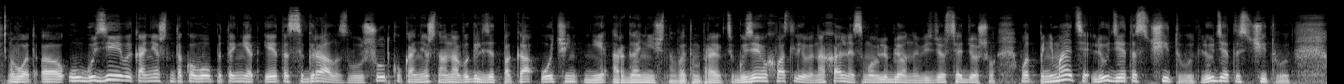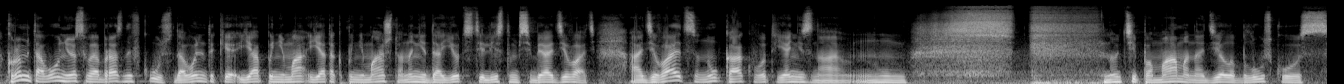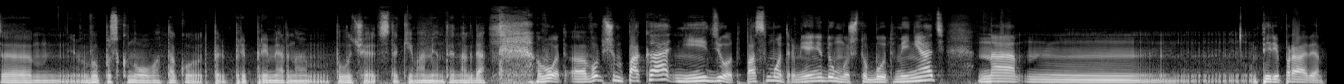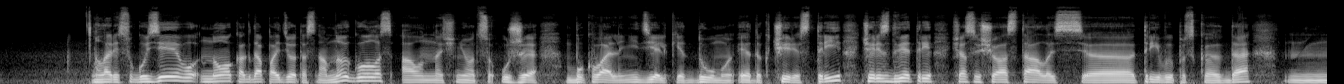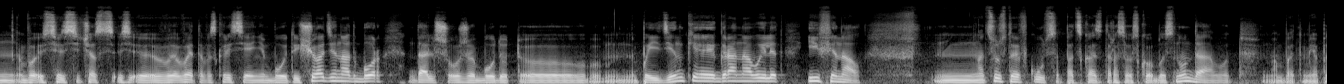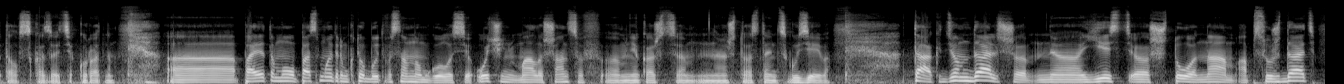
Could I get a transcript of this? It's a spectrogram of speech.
Вот. Э, у Гузеевой, конечно, такого опыта нет, и это сыграло злую шутку. Конечно, она выглядит пока очень неорганично в этом проекте. Гузеева хвастливая, нахальная, самовлюбленная, ведет себя дешево. Вот, понимаете, люди это считывают, люди это считывают. Кроме того, у нее своеобразный вкус. Довольно-таки, я, понимаю, я так понимаю, что она не дает стилистам себя одевать. А одевать одевается, ну, как вот, я не знаю, ну, ну, типа мама надела блузку с э, выпускного. Такой вот при, при, примерно получаются такие моменты иногда. Вот. Э, в общем, пока не идет. Посмотрим. Я не думаю, что будут менять на м- переправе Ларису Гузееву, но когда пойдет основной голос, а он начнется уже буквально недельки, думаю, эдак через три, через две-три, сейчас еще осталось э, три выпуска, да, сейчас э, в это воскресенье будет еще один отбор, дальше уже будут э, поединки, игра на вылет и финал. Отсутствие вкуса, подсказывает Ростовская область. Ну да, вот об этом я пытался сказать аккуратно. А, поэтому посмотрим, кто будет в основном голосе. Очень мало шансов, э, мне кажется, что останется Гузеева. Так, идем дальше. Э, есть э, что нам обсуждать.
